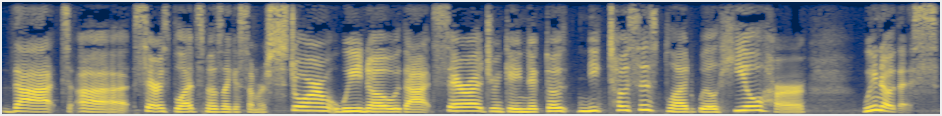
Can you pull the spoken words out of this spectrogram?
that uh, Sera's blood smells like a summer storm. We know that Sera drinking Nyktos's blood will heal her. We know this.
